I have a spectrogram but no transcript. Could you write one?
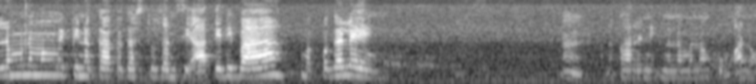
Alam mo namang may pinagkakagastusan si ate, di ba? Magpagaling. Nakarinig na naman ng kung ano.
